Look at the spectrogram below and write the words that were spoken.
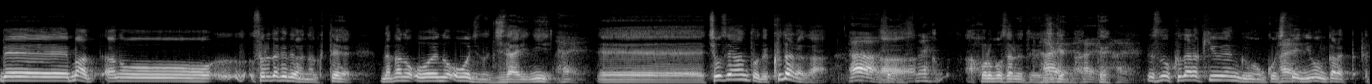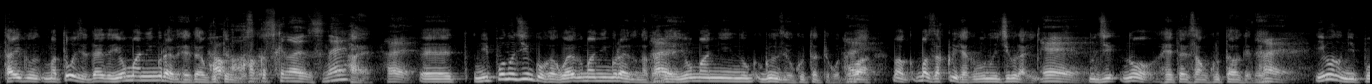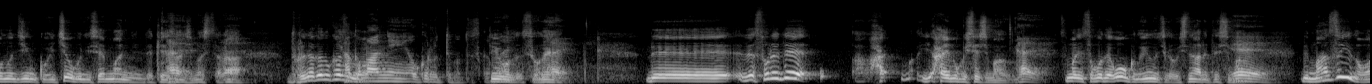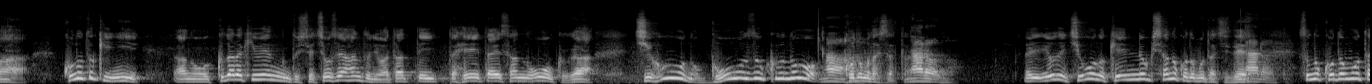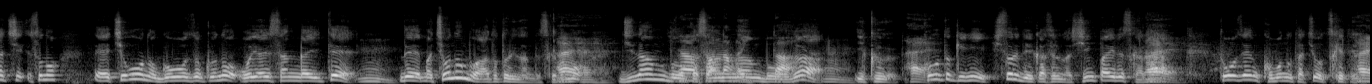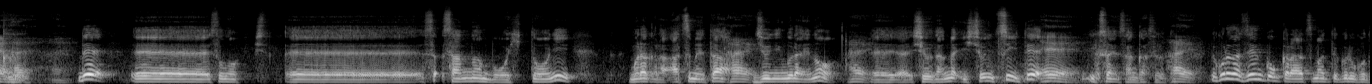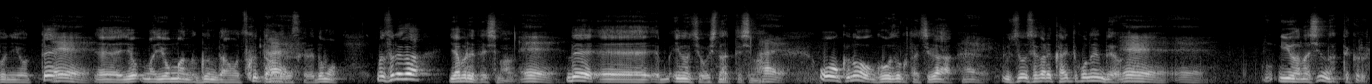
でまああのー、それだけではなくて中野大江の王子の時代に、はい、えー、朝鮮半島で百済があそうです、ね、滅ぼされるという事件があって、でその百済救援軍を起こして日本から大軍、まあ、当時で大体4万人ぐらいの兵隊を送ってるんですが。白助ないですね、はい。はい。えー、日本の人口が500万人ぐらいの中で4万人の軍勢を送ったってことは、はい、まあ、まあざっくり100分の1ぐらいのじ、の兵隊さんを送ったわけで、はい、今の日本の人口1億2,000万人で計算しましたら、はい、どれだけの数の100万人送るってことですか、ね、ということですよね。ででそれで敗北してしまう、はい、つまりそこで多くの命が失われてしまう、えー、でまずいのはこの時にあの百済救援軍として朝鮮半島に渡っていった兵隊さんの多くが地方の豪族の子供たちだった。なるほど。要するに地方の権力者の子供たちでその子供たちその、えー、地方の豪族の親父さんがいて、うん、で、まあ、長男坊は跡取りなんですけども、はいはいはい、次男坊か三男坊が行く、うん。はい、この時に一人で行かせるのは心配ですから、はい、当然小物たちをつけていく。はいはいはい、で、えー、その、えー、三男坊を筆頭に村から集めた10人ぐらいの、はい、えー、集団が一緒について戦に参加すると、はい、でこれが全国から集まってくることによって、えー、えー、まあ、4万の軍団を作ったわけですけれども、はい、まあ、それが敗れてしまう、えー、で、えー、命を失ってしまう、はい、多くの豪族たちが、うちのせがれ帰ってこねえんだよと、えー、いう話になってくる。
